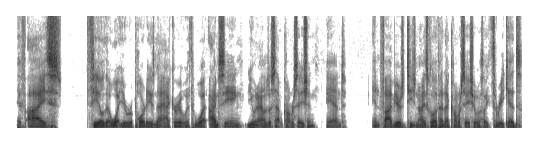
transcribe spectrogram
if I feel that what you're reporting is not accurate with what I'm seeing, you and I will just have a conversation. And in five years of teaching high school, I've had that conversation with like three kids.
